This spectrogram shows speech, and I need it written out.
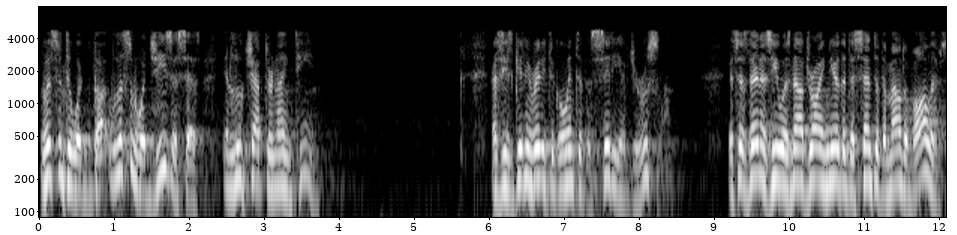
Listen to what God, listen to what Jesus says in Luke chapter 19. As he's getting ready to go into the city of Jerusalem. It says, Then as he was now drawing near the descent of the Mount of Olives,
